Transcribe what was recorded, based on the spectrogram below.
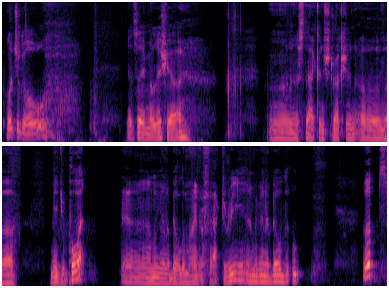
Portugal. It's a militia. Uh, we're going to start construction of a major port. And we're going to build a minor factory. And we're going to build... Oops.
